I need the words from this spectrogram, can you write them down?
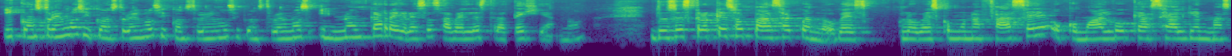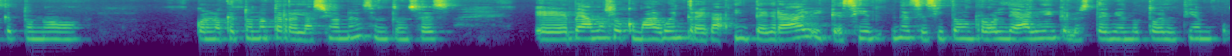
y construimos y construimos y construimos y construimos y nunca regresas a ver la estrategia, ¿no? Entonces creo que eso pasa cuando ves, lo ves como una fase o como algo que hace alguien más que tú no, con lo que tú no te relacionas. Entonces, eh, veámoslo como algo integral y que sí necesita un rol de alguien que lo esté viendo todo el tiempo.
